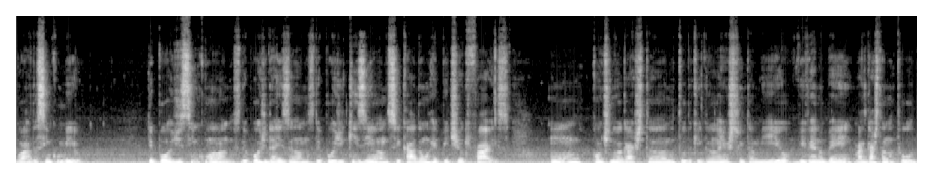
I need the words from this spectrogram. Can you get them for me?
guarda 5 mil. Depois de 5 anos, depois de 10 anos, depois de 15 anos, se cada um repetir o que faz, um continua gastando tudo que ganha, os 30 mil, vivendo bem, mas gastando tudo.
